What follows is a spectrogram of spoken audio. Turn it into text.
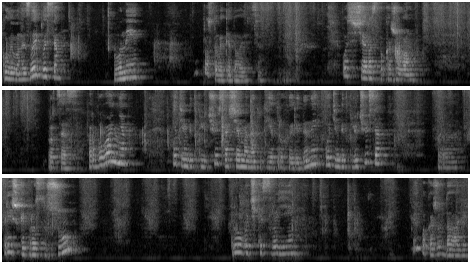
коли вони злиплися, вони просто викидаються. Ось ще раз покажу вам процес фарбування. Потім відключуся, ще в мене тут є трохи рідини, потім відключуся, е, трішки просушу трубочки свої і покажу далі.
